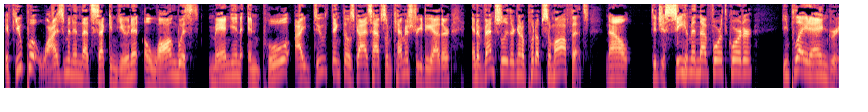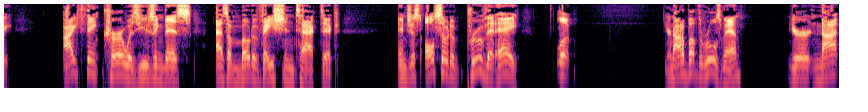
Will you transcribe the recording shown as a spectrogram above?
if you put Wiseman in that second unit along with Mannion and Poole, I do think those guys have some chemistry together, and eventually they're going to put up some offense. Now, did you see him in that fourth quarter? He played angry. I think Kerr was using this as a motivation tactic and just also to prove that, hey, look, you're not above the rules, man. You're not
